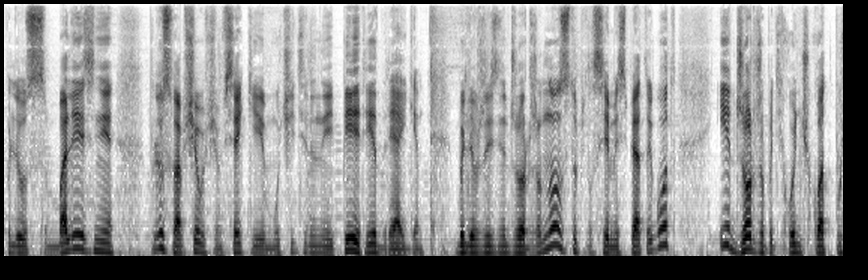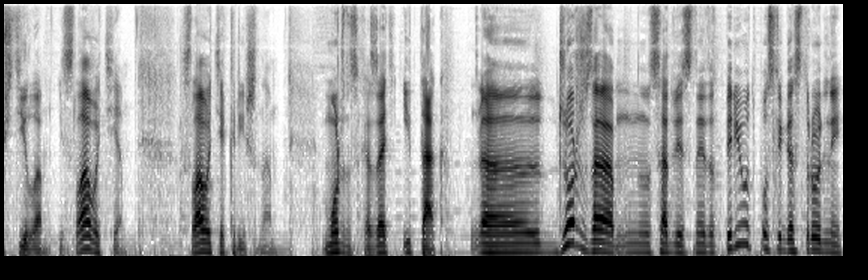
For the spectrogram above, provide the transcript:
плюс болезни, плюс вообще, в общем, всякие мучительные передряги были в жизни Джорджа. Но наступил 75-й год, и Джорджа потихонечку отпустила. И слава те, слава те Кришна. Можно сказать и так. Э, Джордж за, соответственно, этот период после гастрольный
